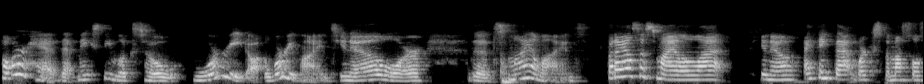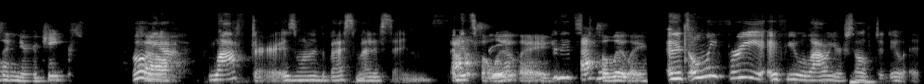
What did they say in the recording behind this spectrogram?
forehead that makes me look so worried, uh, worry lines, you know, or the smile lines. But I also smile a lot. You know, I think that works the muscles in your cheeks. Oh, So- yeah. Laughter is one of the best medicines. And it's free. Absolutely. And it's Absolutely. And it's only free if you allow yourself to do it.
